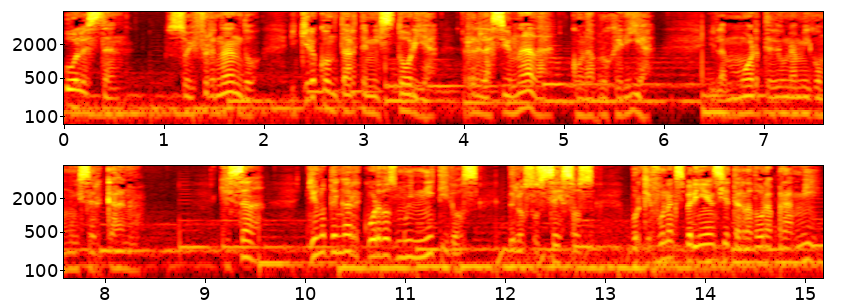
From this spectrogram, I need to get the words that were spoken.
Hola Stan, soy Fernando y quiero contarte mi historia relacionada con la brujería y la muerte de un amigo muy cercano. Quizá yo no tenga recuerdos muy nítidos de los sucesos porque fue una experiencia aterradora para mí,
